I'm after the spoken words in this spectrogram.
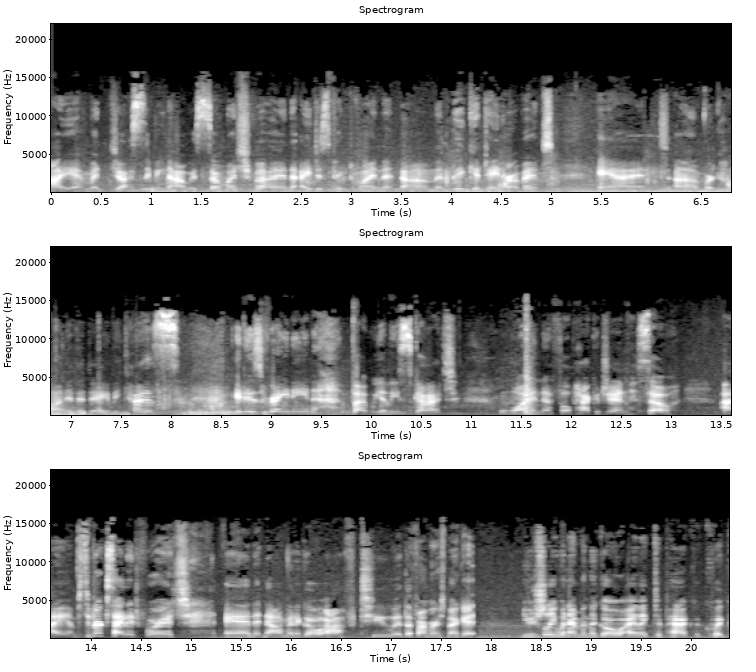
I am just leaving now. It was so much fun. I just picked one um, big container of it and um, we're calling it a day because it is raining but we at least got one full package in. So I am super excited for it and now I'm gonna go off to the farmer's market. Usually when I'm on the go, I like to pack a quick,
